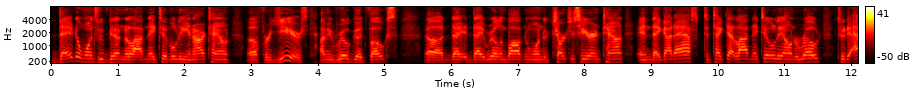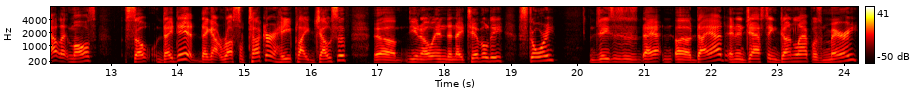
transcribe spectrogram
they're the ones who've done the live nativity in our town uh, for years. I mean, real good folks. Uh, they they real involved in one of the churches here in town, and they got asked to take that live nativity on the road to the outlet malls. So they did. They got Russell Tucker. He played Joseph, uh, you know, in the nativity story. Jesus' dad, uh, dad, and then Justine Dunlap was Mary,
